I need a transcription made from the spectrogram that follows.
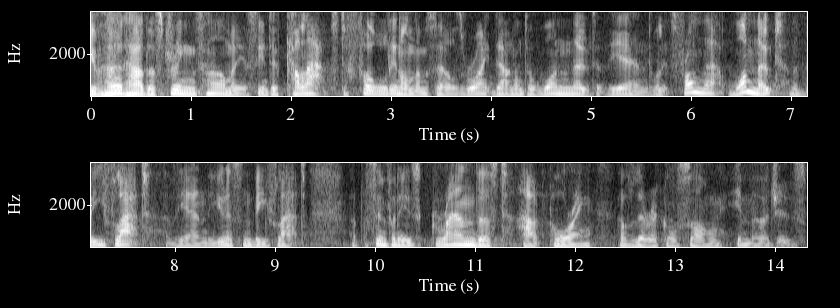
You've heard how the strings' harmonies seem to collapse, to fold in on themselves right down onto one note at the end. Well, it's from that one note, the B flat at the end, unison B flat, that the symphony's grandest outpouring of lyrical song emerges.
